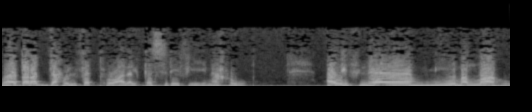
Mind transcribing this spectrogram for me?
ويترجح الفتح على الكسر في نحو ألف لام ميم الله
